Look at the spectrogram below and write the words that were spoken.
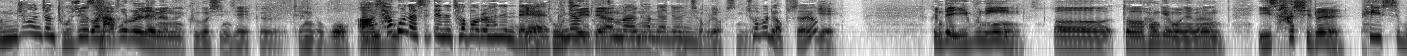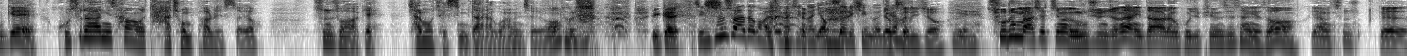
음주운전 도주에 관한 사고를 내면은 그것이 이제 그 되는 거고. 아, 음주- 사고 났을 때는 처벌을 하는데 예, 도주에 그냥 대한 도주만 하면은 예, 처벌이 없습니다. 처벌이 없어요? 예. 근데 이분이 어, 더 한 게 뭐냐면 이 사실을 페이스북에 고스란히 상황을 다 전파를 했어요. 순수하게 잘못했습니다라고 하면서요. 그러니까 지금 순수하다고 말씀하신 건 역설이신 거죠? 역설이죠. 예. 술은 마셨지만 음주운전은 아니다라고 고집 피운 세상에서 그냥 순, 그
